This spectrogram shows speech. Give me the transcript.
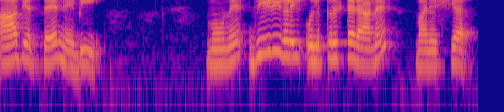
ആദ്യത്തെ നബി. മൂന്ന് ജീവികളിൽ ഉത്കൃഷ്ടരാണ് മനുഷ്യർ.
